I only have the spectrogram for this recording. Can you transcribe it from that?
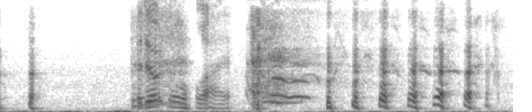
I don't know why.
